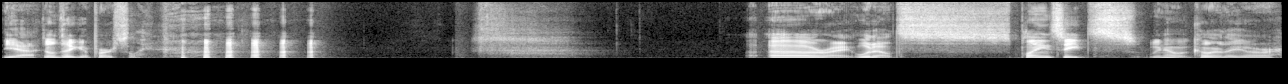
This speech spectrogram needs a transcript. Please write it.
yeah, don't take it personally. All right, what else? Plane seats. We know what color they are.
